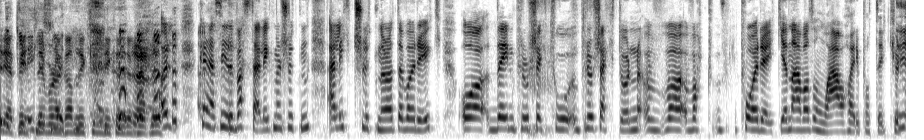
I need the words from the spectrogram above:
Drep Hitler, hvordan kan du ikke like å drepe Hitler? Kan jeg si det beste jeg likte med slutten? Jeg likte slutten når det var røyk, og den prosjektoren var, ble på røyken. Jeg var sånn wow, Harry Potter, kult.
